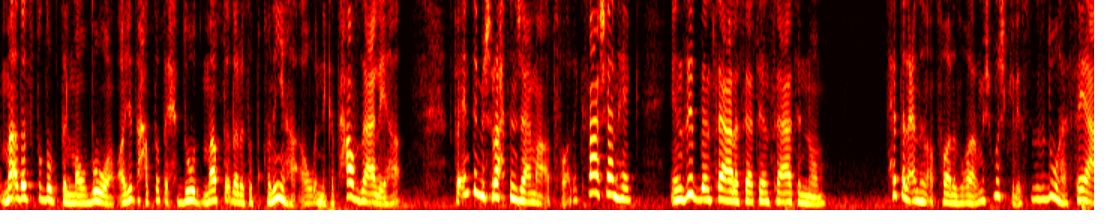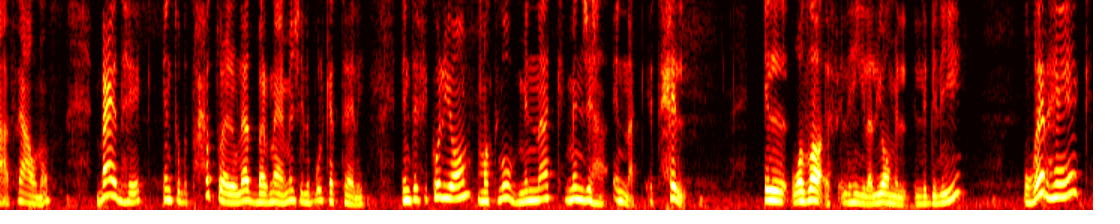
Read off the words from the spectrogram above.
ما قدرت تضبط الموضوع واجيت حطيت حدود ما بتقدري تتقنيها أو إنك تحافظي عليها فأنت مش راح تنجحي مع أطفالك. فعشان هيك نزيد بين ساعة لساعتين ساعات النوم. حتى اللي عندهم أطفال صغار مش مشكلة زيدوها ساعة ساعة ونص. بعد هيك أنتوا بتحطوا للأولاد برنامج اللي بقول كالتالي. انت في كل يوم مطلوب منك من جهة إنك تحل الوظائف اللي هي لليوم اللي بليه وغير هيك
